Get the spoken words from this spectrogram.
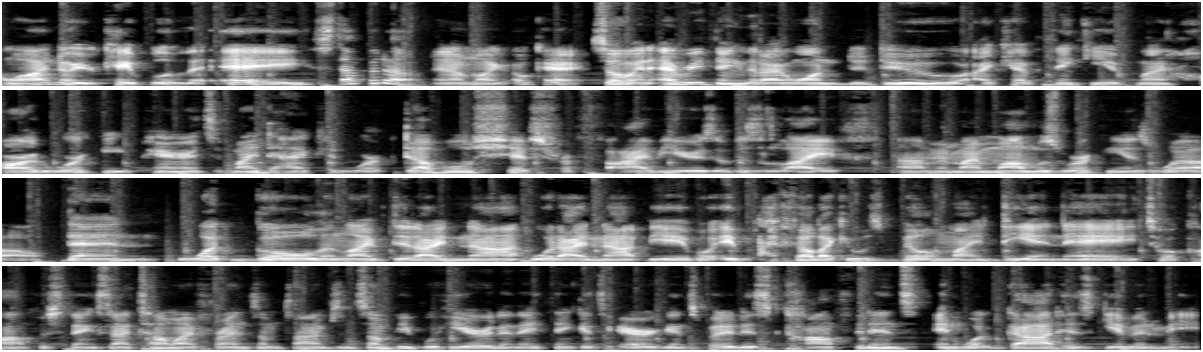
well, I know you're capable of the A, step it up. And I'm like, okay. So in everything that I wanted to do, I kept thinking of my hardworking parents. If my dad could work double shifts for five years of his life, um, and my mom was working as well, then what goal in life did I not, would I not be able, it, I felt like it was built in my DNA to accomplish things. And I tell my friends sometimes, and some people hear it and they think it's arrogance, but it is confidence in what God has given me.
